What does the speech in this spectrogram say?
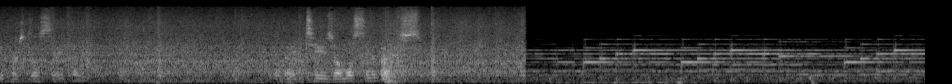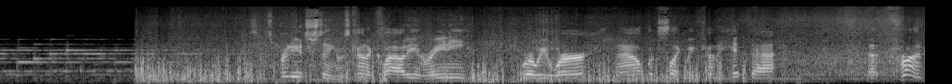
People are still sleeping. Night two's almost in the books. So it's pretty interesting. It was kind of cloudy and rainy where we were. Now it looks like we kind of hit that that front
